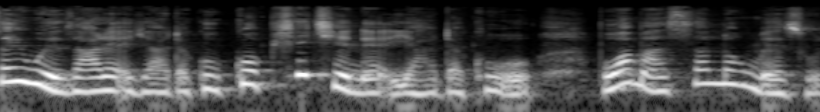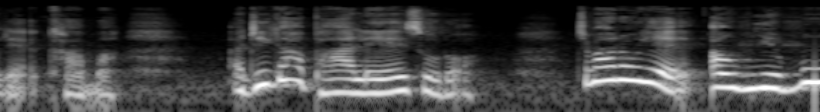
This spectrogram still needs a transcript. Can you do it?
စိတ်ဝင်စားတဲ့အရာတစ်ခုကိုဖြစ်ချင်တဲ့အရာတစ်ခုကိုဘဝမှာဆက်လုပ်မယ်ဆိုတဲ့အခါမှာအဓိကဘာလဲဆိုတော့ကျမတို့ရဲ့အောင်မြင်မှု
